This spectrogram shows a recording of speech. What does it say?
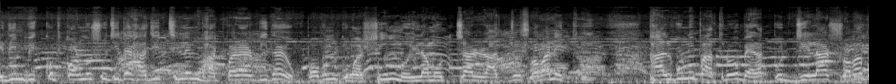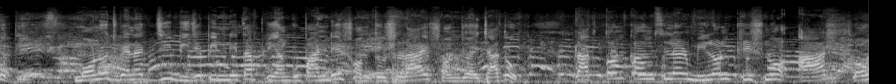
এদিন বিক্ষোভ কর্মসূচিতে হাজির ছিলেন ভাটপাড়ার বিধায়ক পবন কুমার সিং, মহিলা মোর্চার রাজ্য সভানেত্রী ফাল্গুনী পাত্র, ব্যারাকপুর জেলার সভাপতি মনোজ ব্যানার্জি, বিজেপির নেতা প্রিয়াঙ্কু পাণ্ডে, সন্তোষ রায়, সঞ্জয় যাদব। প্রাক্তন কাউন্সিলর মিলন কৃষ্ণ আর সহ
